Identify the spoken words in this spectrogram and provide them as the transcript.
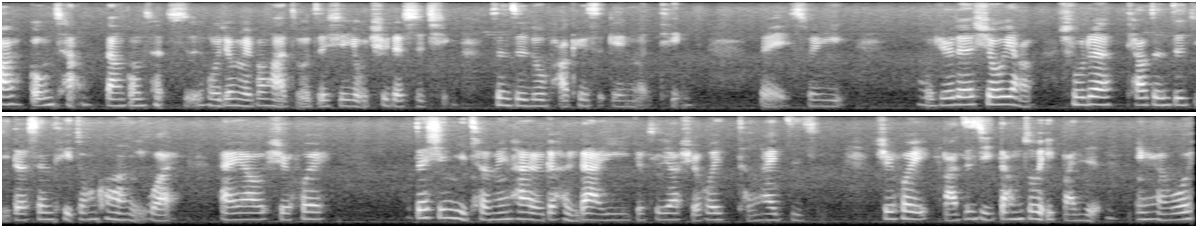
化工厂当工程师，我就没办法做这些有趣的事情。甚至录 podcast 给你们听，对，所以我觉得修养除了调整自己的身体状况以外，还要学会在心理层面还有一个很大意义，就是要学会疼爱自己，学会把自己当做一般人。因为我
